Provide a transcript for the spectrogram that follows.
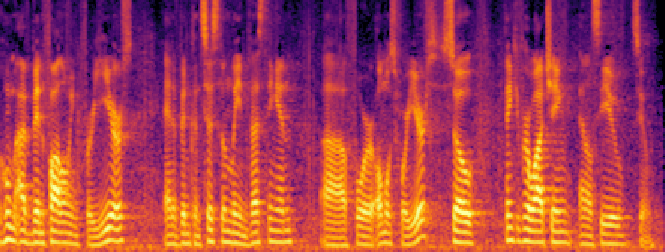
whom I've been following for years and have been consistently investing in uh, for almost four years. So thank you for watching, and I'll see you soon.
